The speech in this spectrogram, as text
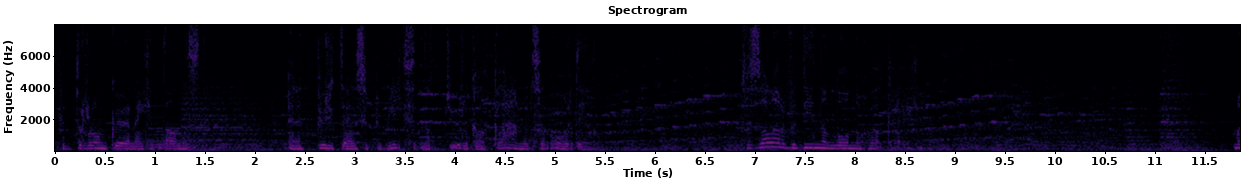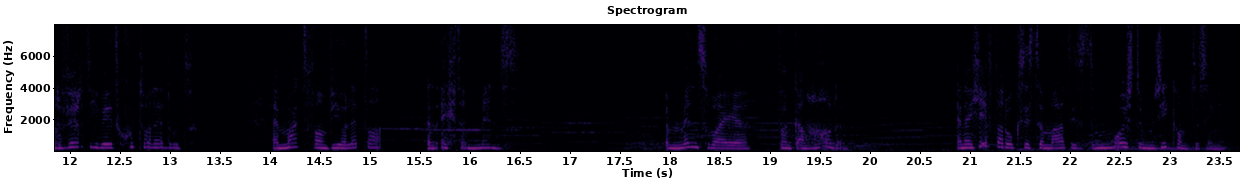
gedronken en gedanst. En het Puriteinse publiek zit natuurlijk al klaar met zijn oordeel. Ze zal haar verdiende loon nog wel krijgen. Maar Verdi weet goed wat hij doet. Hij maakt van Violetta een echte mens. Een mens waar je van kan houden. En hij geeft daar ook systematisch de mooiste muziek om te zingen.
